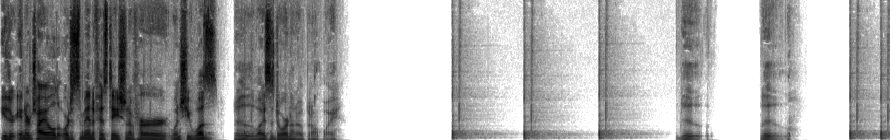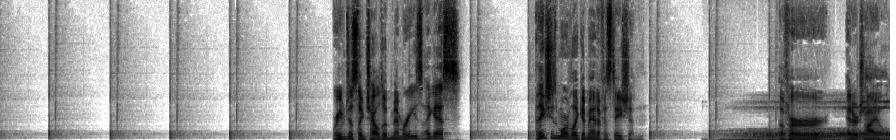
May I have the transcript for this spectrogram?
either inner child or just a manifestation of her when she was. Ugh, why is the door not open all the way? Ew. Ew. Or even just like childhood memories, I guess. I think she's more of like a manifestation of her inner child.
